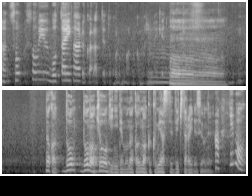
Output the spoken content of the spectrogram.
あそそういう母体があるからってところもあるかもしれないけうど。んなんかどどの競技にでもなんかうまく組み合わせてできたらいいですよね。あでも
